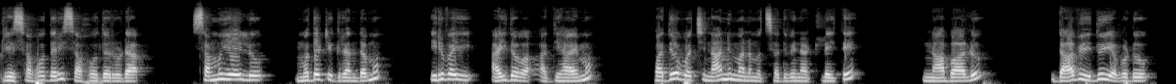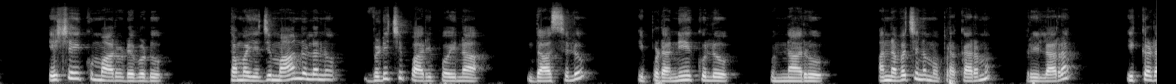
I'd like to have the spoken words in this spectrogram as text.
ప్రియ సహోదరి సహోదరుడా సమయేలు మొదటి గ్రంథము ఇరవై ఐదవ అధ్యాయము పదో వచనాన్ని మనము చదివినట్లయితే నాబాలు దావీదు ఎవడు? యశయ్ కుమారుడెవడు? తమ యజమానులను విడిచి పారిపోయిన దాసులు ఇప్పుడు అనేకులు ఉన్నారు అన్న వచనము ప్రకారము ప్రిలారా ఇక్కడ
